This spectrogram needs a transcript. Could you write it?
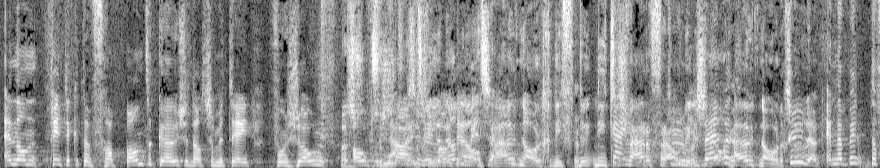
En dan vind ik het een frappante keuze dat ze meteen voor zo'n Maar ze- ze oversized Nou, ze willen wel die model mensen gaan. uitnodigen. Die, die, die te Kijk, zware vrouwen willen ze We wel uitnodigen. Tuurlijk. En daar ben, dat,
